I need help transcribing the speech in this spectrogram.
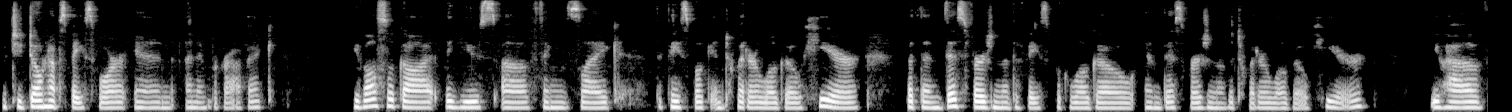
which you don't have space for in an infographic. You've also got the use of things like the Facebook and Twitter logo here, but then this version of the Facebook logo and this version of the Twitter logo here. You have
